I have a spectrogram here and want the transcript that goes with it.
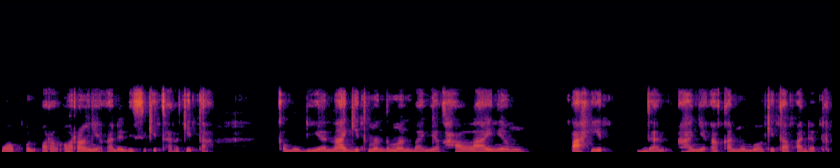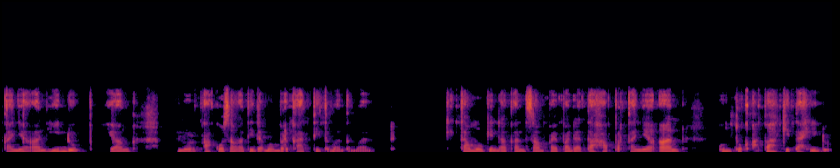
maupun orang-orang yang ada di sekitar kita. Kemudian lagi teman-teman banyak hal lain yang pahit dan hanya akan membawa kita pada pertanyaan hidup yang menurut aku sangat tidak memberkati teman-teman. Kita mungkin akan sampai pada tahap pertanyaan untuk apa kita hidup.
